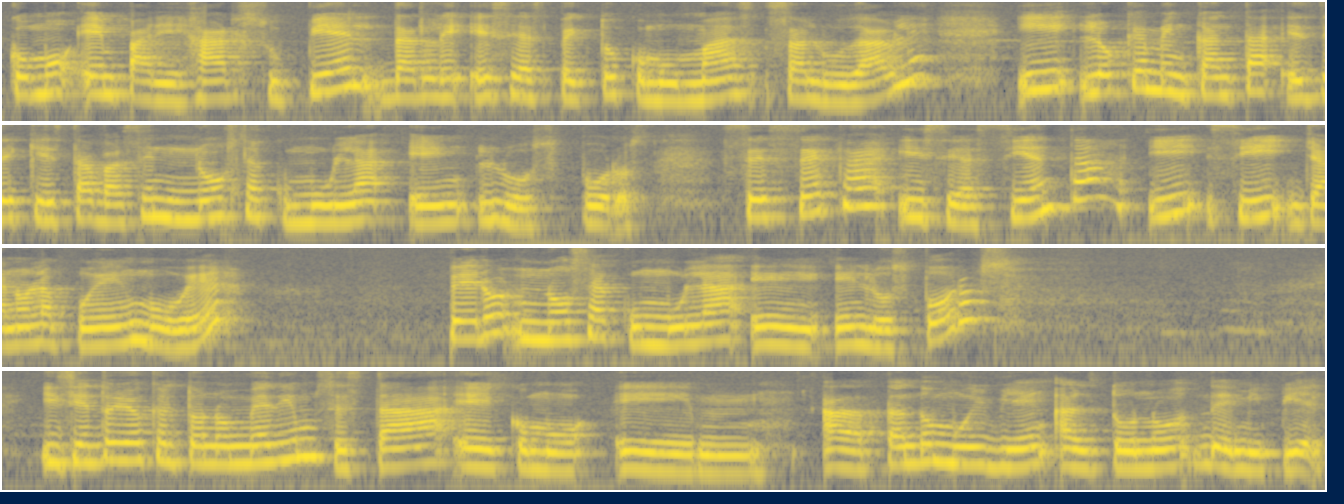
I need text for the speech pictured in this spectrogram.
como emparejar su piel, darle ese aspecto como más saludable y lo que me encanta es de que esta base no se acumula en los poros se seca y se asienta y sí, ya no la pueden mover, pero no se acumula eh, en los poros. Y siento yo que el tono medium se está eh, como em, adaptando muy bien al tono de mi piel.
